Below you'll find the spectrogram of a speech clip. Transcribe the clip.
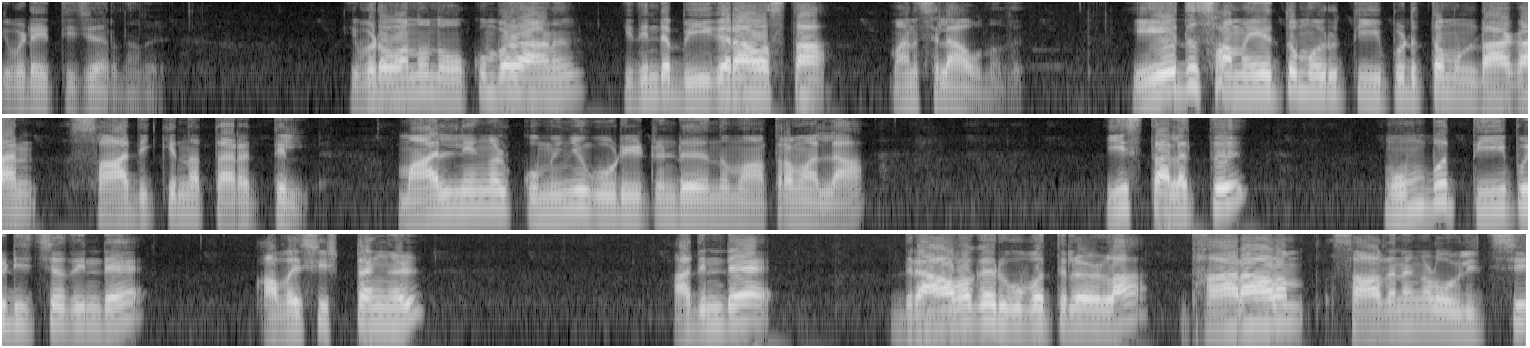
ഇവിടെ എത്തിച്ചേർന്നത്. ഇവിടെ വന്ന് നോക്കുമ്പോഴാണ് ഇതിന്റെ ഭീകരാവസ്ഥ മനസ്സിലാവുന്നത്. ഏത് സമയത്തും ഒരു തീപിടുത്തം ഉണ്ടാകാൻ സാധിക്കുന്ന തരത്തിൽ മാലിന്യങ്ങൾ കുമിഞ്ഞുകൂടിയിട്ടുണ്ട് എന്ന് മാത്രമല്ല ഈ സ്ഥലത്ത് മുമ്പ് തീ പിടിച്ചതിന്റെ അവശിഷ്ടങ്ങൾ അതിന്റെ ദ്രാവക രൂപത്തിലുള്ള ധാരാളം സാധനങ്ങൾ ഒലിച്ച്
